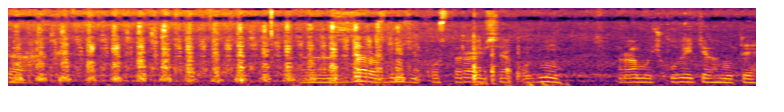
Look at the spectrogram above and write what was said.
Так. Е, Зараз, друзі, постараюся одну рамочку витягнути, е,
